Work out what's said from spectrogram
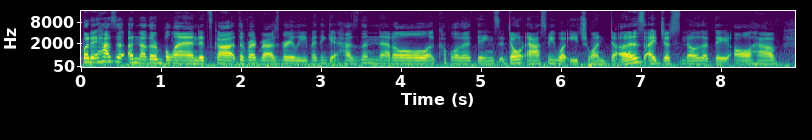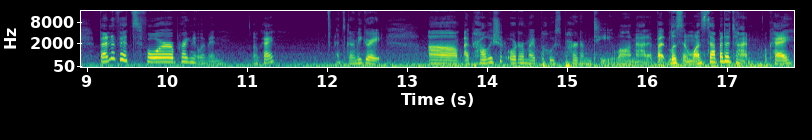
But it has a, another blend. It's got the red raspberry leaf. I think it has the nettle, a couple other things. Don't ask me what each one does. I just know that they all have benefits for pregnant women. Okay? It's going to be great. Um, I probably should order my postpartum tea while I'm at it. But listen, one step at a time, okay?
